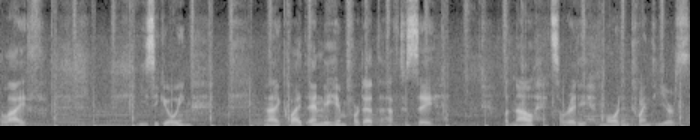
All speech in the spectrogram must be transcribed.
life. Easygoing. And I quite envy him for that, I have to say. But now it's already more than 20 years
